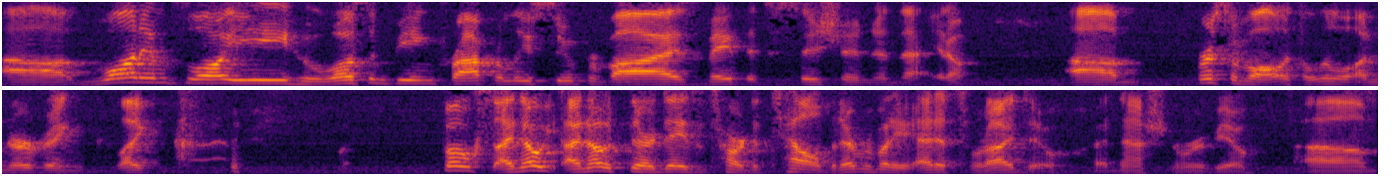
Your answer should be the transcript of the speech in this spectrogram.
Uh, one employee who wasn't being properly supervised made the decision, and that you know, um, first of all, it's a little unnerving. Like, folks, I know I know there are days it's hard to tell, but everybody edits what I do at National Review, um,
